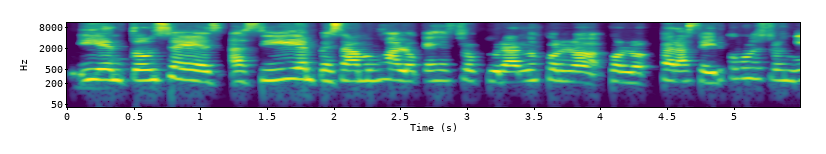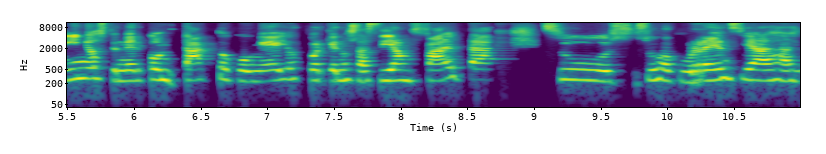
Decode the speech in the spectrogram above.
y entonces así empezamos a lo que es estructurarnos con con lo, para seguir con nuestros niños, tener contacto con ellos porque nos hacían falta sus, sus ocurrencias,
